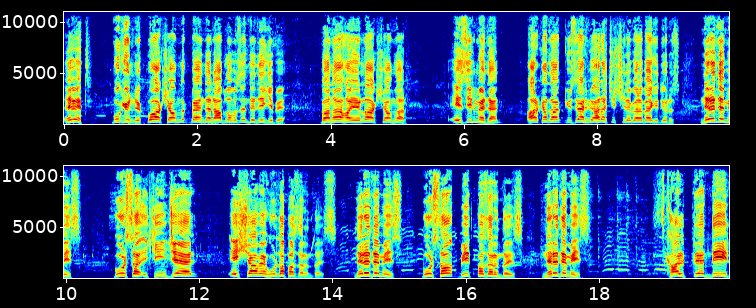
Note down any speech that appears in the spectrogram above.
Evet. Bugünlük bu akşamlık benden ablamızın dediği gibi. Bana hayırlı akşamlar. Ezilmeden arkadan güzel bir araç işiyle beraber gidiyoruz. Nerede miyiz? Bursa ikinci el eşya ve hurda pazarındayız. Nerede miyiz? Bursa bit pazarındayız. Nerede miyiz? Kalpten değil,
